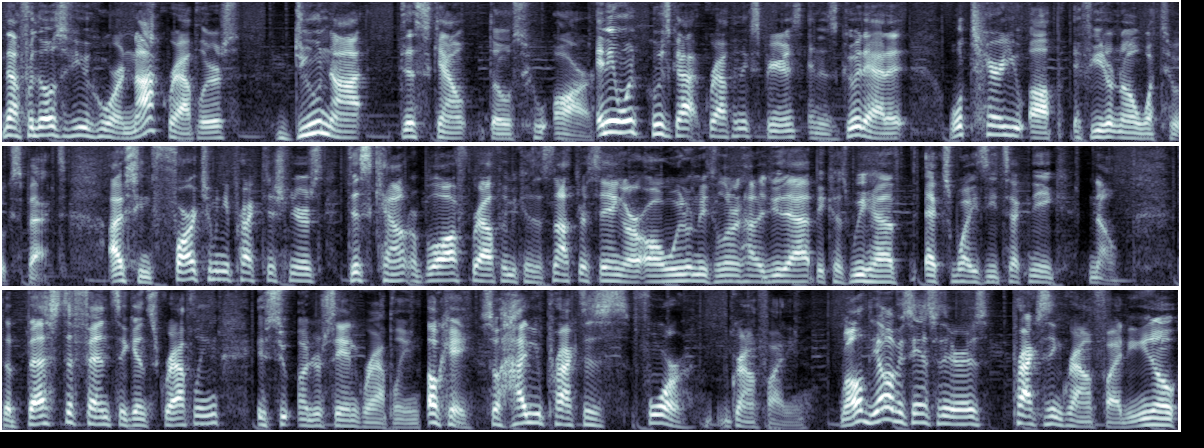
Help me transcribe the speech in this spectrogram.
Now, for those of you who are not grapplers, do not discount those who are. Anyone who's got grappling experience and is good at it will tear you up if you don't know what to expect. I've seen far too many practitioners discount or blow off grappling because it's not their thing or, oh, we don't need to learn how to do that because we have XYZ technique. No. The best defense against grappling is to understand grappling. Okay, so how do you practice for ground fighting? Well, the obvious answer there is practicing ground fighting. You know,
